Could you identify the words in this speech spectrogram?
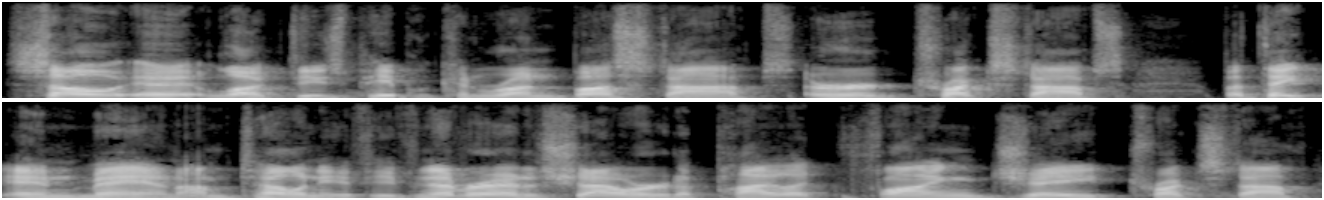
So, uh, look, these people can run bus stops or truck stops, but they, and man, I'm telling you, if you've never had a shower at a Pilot Flying J truck stop,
